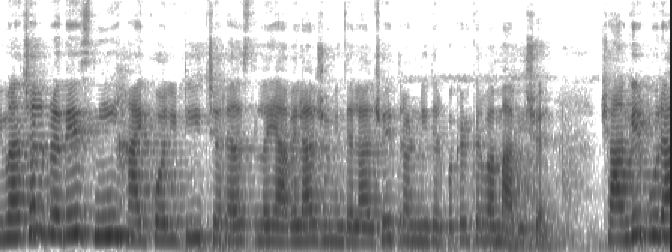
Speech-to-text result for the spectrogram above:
હિમાચલ પ્રદેશની હાઈ ક્વોલિટી ચરસ લઈ આવેલા જમીન દલાલ છે. ત્રણની ધરપકડ કરવામાં આવી છે. છાંગીરપુરા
